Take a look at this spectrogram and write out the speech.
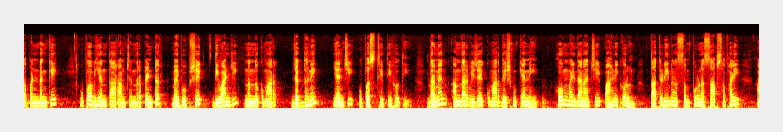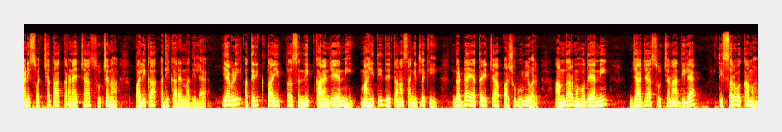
तपन डंके उपअभियंता रामचंद्र पेंटर मेहबूब शेख दिवाणजी नंदकुमार जगधने यांची उपस्थिती होती. दरम्यान आमदार विजयकुमार देशमुख यांनी होम मैदानाची पाहणी करून तातडीनं संपूर्ण साफसफाई आणि स्वच्छता करण्याच्या सूचना पालिका अधिकाऱ्यांना दिल्या. यावेळी अतिरिक्त आयुक्त संदीप कारंजे यांनी माहिती देताना सांगितलं की गड्डा यात्रेच्या पार्श्वभूमीवर आमदार महोदयांनी ज्या ज्या सूचना दिल्या ती सर्व कामं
